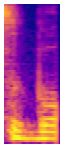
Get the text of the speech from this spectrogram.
Possible.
